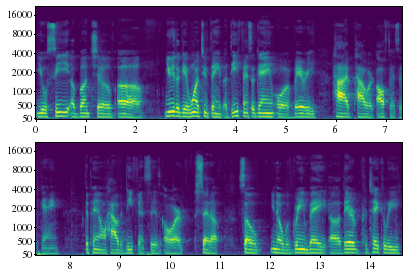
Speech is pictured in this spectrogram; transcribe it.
you'll see a bunch of, uh, you either get one or two things a defensive game or a very high powered offensive game, depending on how the defenses are set up. So, you know, with Green Bay, uh, they're particularly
